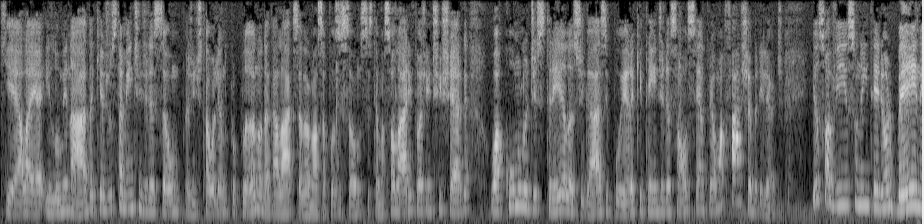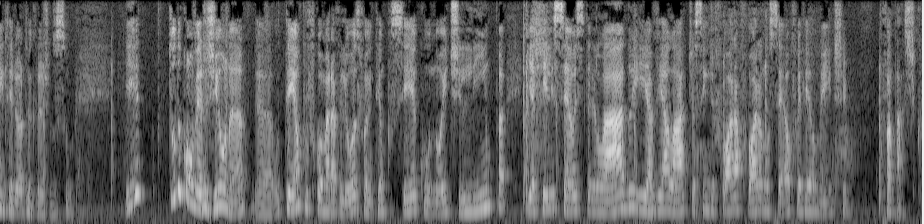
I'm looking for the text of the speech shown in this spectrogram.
que ela é iluminada, que é justamente em direção, a gente está olhando para o plano da galáxia, da nossa posição no sistema solar, então a gente enxerga o acúmulo de estrelas, de gás e poeira que tem em direção ao centro. É uma faixa brilhante. E eu só vi isso no interior, bem no interior do Rio Grande do Sul. E tudo convergiu, né? É, o tempo ficou maravilhoso, foi um tempo seco, noite limpa e aquele céu estrelado e a Via Láctea assim de fora a fora no céu foi realmente fantástico.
